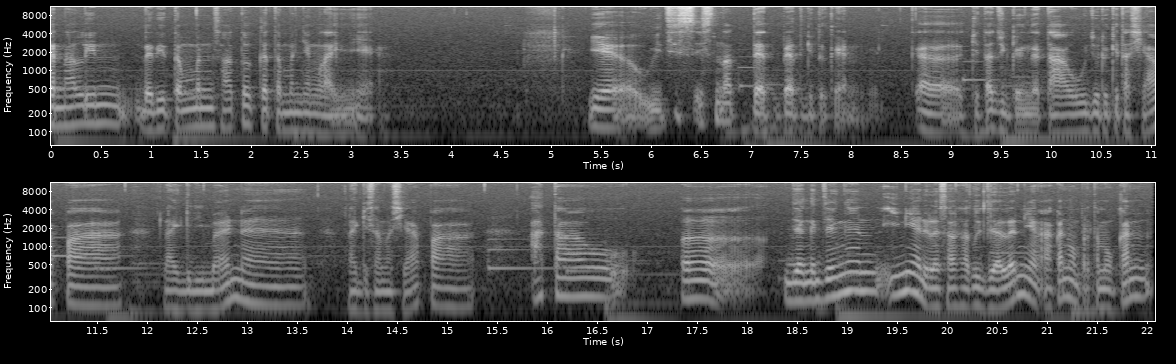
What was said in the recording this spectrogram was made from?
Kenalin dari temen satu ke temen yang lainnya. Ya yeah, which is is not that bad gitu kan. Uh, kita juga nggak tahu jodoh kita siapa lagi di mana lagi sama siapa. Atau uh, jangan-jangan ini adalah salah satu jalan yang akan mempertemukan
